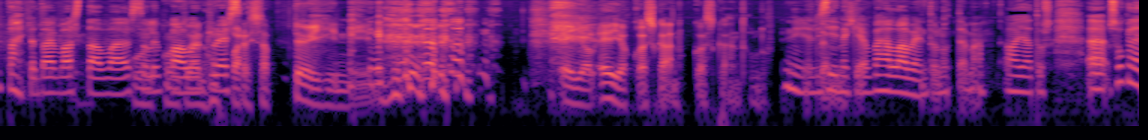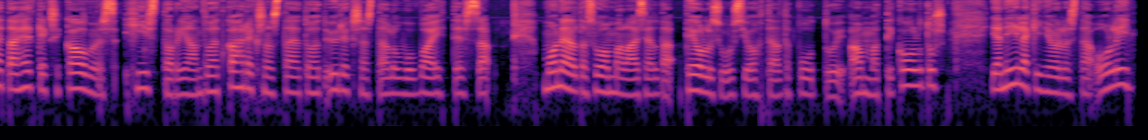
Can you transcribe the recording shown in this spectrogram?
tai jotain vastaavaa, jos kun, oli kun power dress? töihin, niin ei, ole, ei ole koskaan, koskaan tullut. Niin, eli tämmöistä. siinäkin on vähän laventunut tämä ajatus. Sukelletaan hetkeksi kauemmas historiaan. 1800- ja 1900-luvun vaihteessa monelta suomalaiselta teollisuusjohtajalta puuttui ammattikoulutus. Ja niilläkin, joilla sitä oli,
